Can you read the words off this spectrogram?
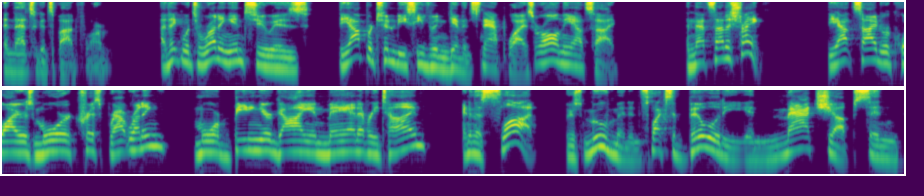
and that's a good spot for him. I think what's running into is the opportunities he's been given snap wise are all on the outside. And that's not a strength. The outside requires more crisp route running, more beating your guy in man every time. And in the slot, there's movement and flexibility and matchups and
